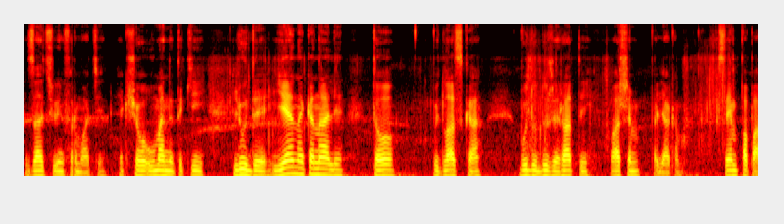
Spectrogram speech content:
за цю інформацію. Якщо у мене такі люди є на каналі, то, будь ласка, буду дуже радий вашим подякам. Всім па-па!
